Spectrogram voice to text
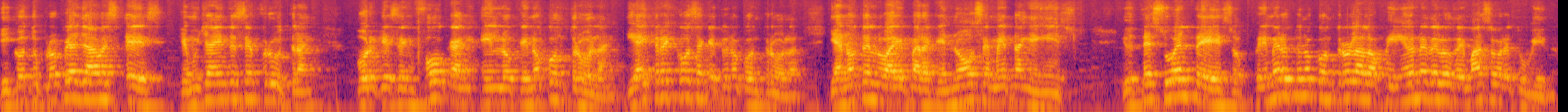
Y con tus propias llaves es que mucha gente se frustran porque se enfocan en lo que no controlan. Y hay tres cosas que tú no controlas. Y anótenlo ahí para que no se metan en eso y usted suelte eso, primero tú no controlas las opiniones de los demás sobre tu vida.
